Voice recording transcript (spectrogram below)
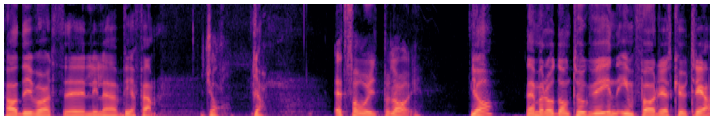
Ja, det är vårt lilla V5. Ja. Ja. Ett favoritbolag. Ja, nej men då, de tog vi in inför deras Q3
